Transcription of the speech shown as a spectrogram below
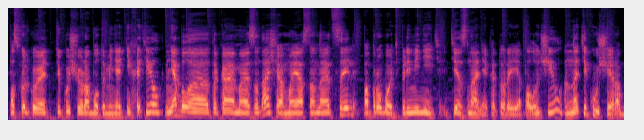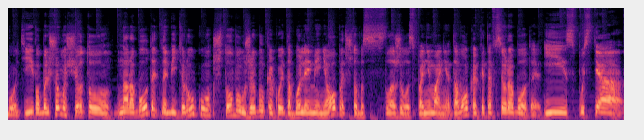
поскольку я текущую работу менять не хотел, у меня была такая моя задача, задача, моя основная цель попробовать применить те знания, которые я получил на текущей работе и по большому счету наработать, набить руку, чтобы уже был какой-то более-менее опыт, чтобы сложилось понимание того, как это все работает. И спустя,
